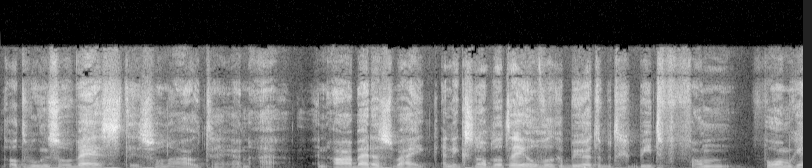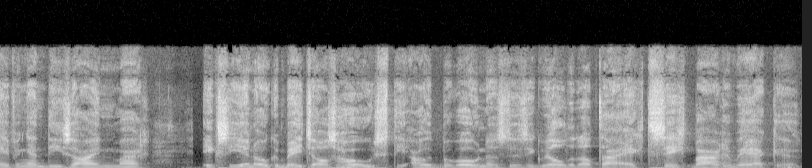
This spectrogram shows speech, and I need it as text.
dat Woensel West is van oud een, een arbeiderswijk. En ik snap dat er heel veel gebeurt op het gebied van vormgeving en design. Maar ik zie hen ook een beetje als host, die oud-bewoners. Dus ik wilde dat daar echt zichtbare werken...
